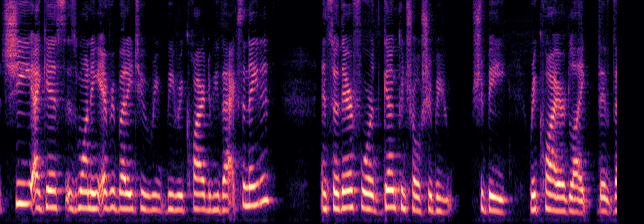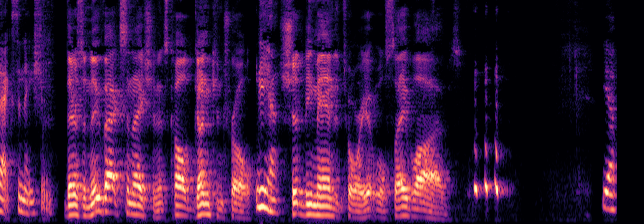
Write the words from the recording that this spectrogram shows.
she, I guess, is wanting everybody to re- be required to be vaccinated, and so therefore gun control should be should be required like the vaccination. There's a new vaccination. It's called gun control. Yeah, Should be mandatory. It will save lives. yeah.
